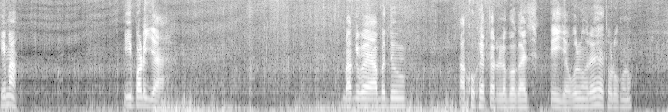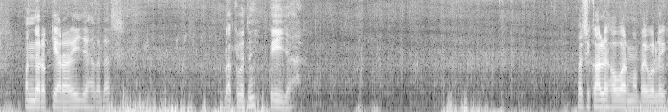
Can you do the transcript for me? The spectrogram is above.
કેમાં? એ પડી જાય. બાકી ભાઈ આ બધું આખું ખેતર લગભગ આજ પી જાય. ઓલું રહે થોડું ઘણું? પંદર અગિયાર રહી જાય કદાચ. બાકી બધું પી જાય. પછી કાલે સવારમાં ભાઈ ઓલી,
